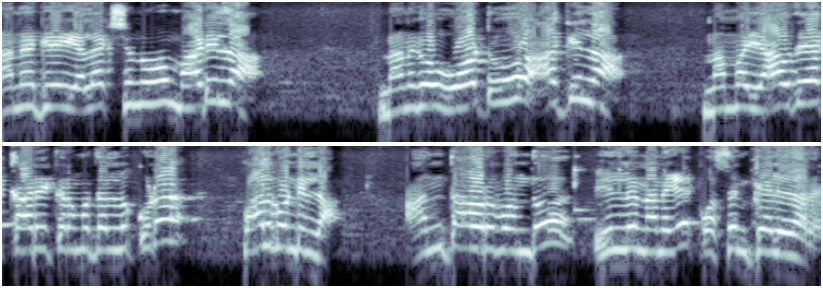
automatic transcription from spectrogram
ನನಗೆ ಎಲೆಕ್ಷನು ಮಾಡಿಲ್ಲ. ನನಗೆ ಓಟು ಹಾಕಿಲ್ಲ. ನಮ್ಮ ಯಾವುದೇ ಕಾರ್ಯಕ್ರಮದಲ್ಲೂ ಕೂಡ ಪಾಲ್ಗೊಂಡಿಲ್ಲ. ಅಂತವ್ರು ಬಂದು ಇಲ್ಲಿ ನನಗೆ ಕ್ವಶನ್ ಕೇಳಿದ್ದಾರೆ.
